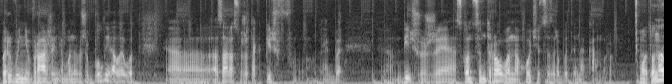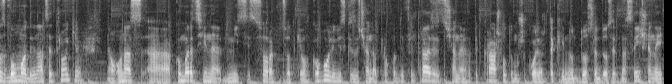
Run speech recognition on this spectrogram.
первинні враження в мене вже були, але от, е, а зараз уже так більш якби. Е, більш уже сконцентровано це зробити на камеру. От У нас БОМО 12 років, у нас е, комерційна міцність 40% алкоголю, віскі, звичайно, проходить фільтрацію, звичайно, його підкрашував, тому що колір такий ну, досить-досить насичений.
